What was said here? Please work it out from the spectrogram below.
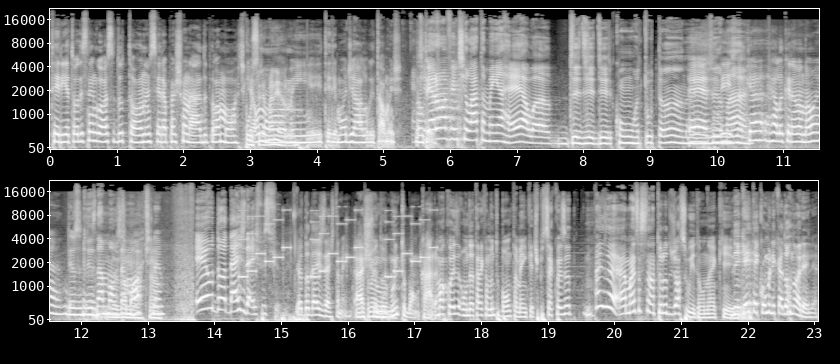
teria todo esse negócio do Thanos ser apaixonado pela morte, que Pô, é um maneiro. homem. E aí teria mó diálogo e tal, mas não tem. Chegaram a ventilar também a Hela de, de, de- com o Thanos. É, e tudo isso, né? Porque ela, querendo ou não, é deusa, do, Deus da morte. da morte, Deus da né? Eu dou 10 10 pra esse filme. Eu dou 10 10 também. Acho também dou. muito bom, cara. Uma coisa, um detalhe que é muito bom também, que é tipo, essa coisa. Mas é, é mais a assinatura do Joss Whedon, né? Que. Ninguém tem comunicador na orelha.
